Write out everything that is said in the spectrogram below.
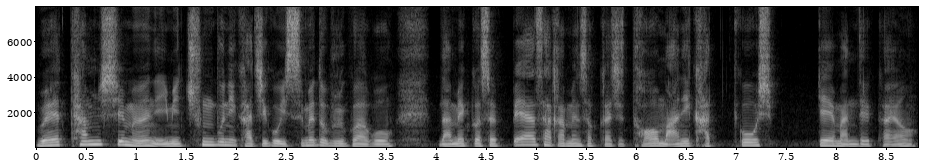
왜 탐심은 이미 충분히 가지고 있음에도 불구하고 남의 것을 빼앗아 가면서까지 더 많이 갖고 싶게 만들까요?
